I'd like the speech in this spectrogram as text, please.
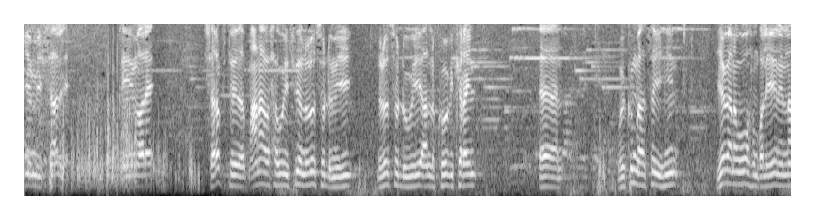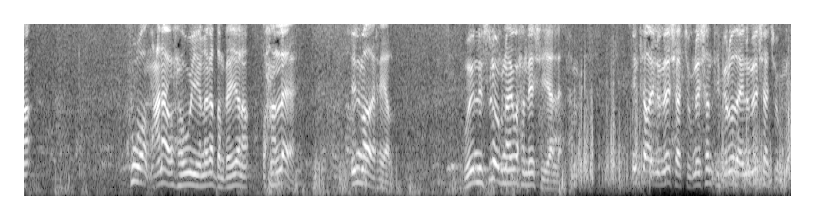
iyo miisaan leh qiimo leh. Sharafteeda macnaha waxaa weye sida naloo soo dhameeyey naloo soo dhoweeyey aan la koobi karayn way ku mahadsan yihiin iyagana wuu hambalyaynaynaa kuwa macnaha waxaa weeye naga dambeeyana waxaan leeyahay ilmaada reyaal waynu isla ognahay waxa meesha yaalla. Inta aynu meeshaa joognay shantii bilood aynu meeshaa joognay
